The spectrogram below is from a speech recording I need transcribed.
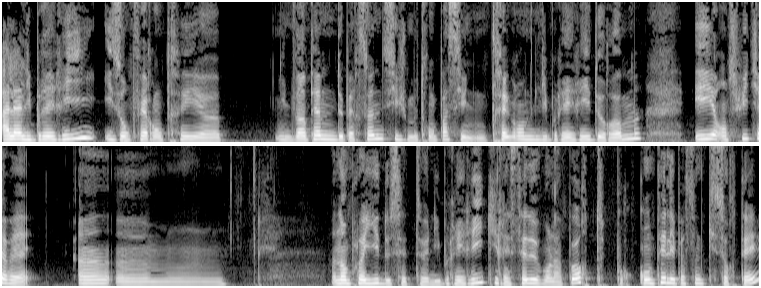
À la librairie, ils ont fait rentrer euh, une vingtaine de personnes, si je me trompe pas, c'est une très grande librairie de Rome. Et ensuite, il y avait un, euh, un employé de cette librairie qui restait devant la porte pour compter les personnes qui sortaient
